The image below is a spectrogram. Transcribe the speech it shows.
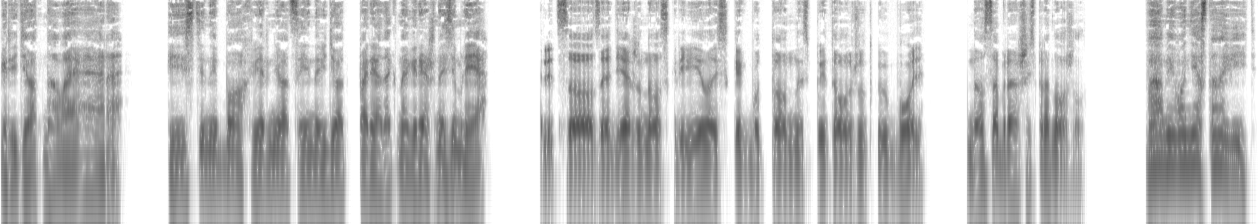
Грядет новая эра. Истинный бог вернется и наведет порядок на грешной земле». Лицо задержанного скривилось, как будто он испытывал жуткую боль, но, собравшись, продолжил. «Вам его не остановить.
